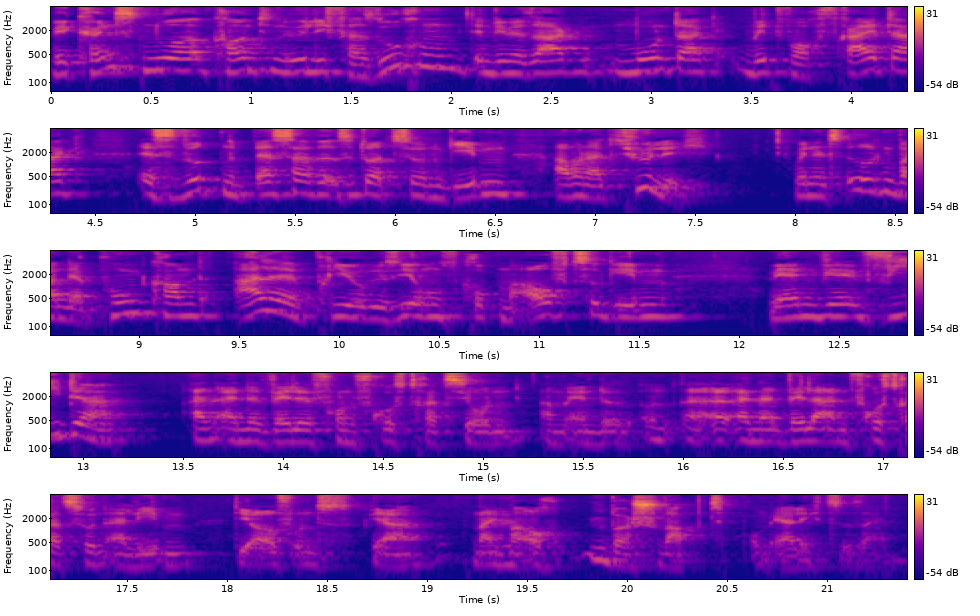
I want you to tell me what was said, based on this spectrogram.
Wir können es nur kontinuierlich versuchen, indem wir sagen, Montag, Mittwoch, Freitag, es wird eine bessere Situation geben. Aber natürlich, wenn jetzt irgendwann der Punkt kommt, alle Priorisierungsgruppen aufzugeben, werden wir wieder an eine Welle von Frustration am Ende und äh, eine Welle an Frustration erleben, die auf uns ja manchmal auch überschwappt, um ehrlich zu sein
